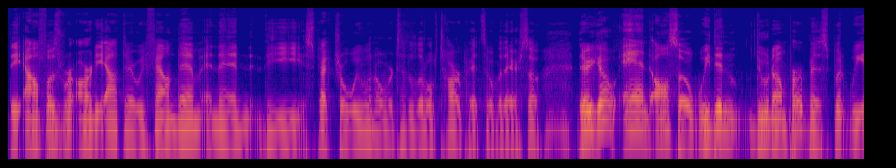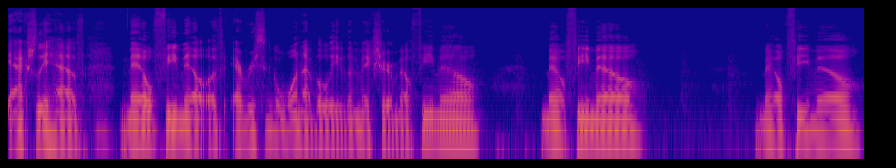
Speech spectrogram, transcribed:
the alphas were already out there. We found them, and then the spectral, we went over to the little tar pits over there. So there you go. And also, we didn't do it on purpose, but we actually have male, female of every single one, I believe. Let me make sure. Male, female, male, female, male, female,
